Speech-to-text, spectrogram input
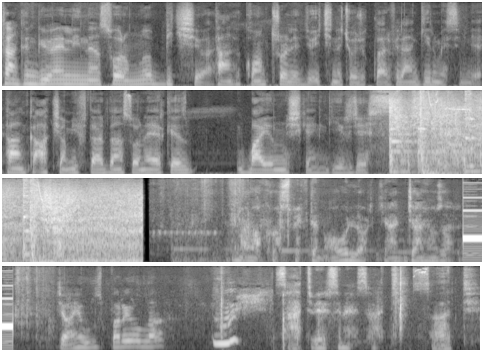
Tankın güvenliğinden sorumlu bir kişi var. Tankı kontrol ediyor içine çocuklar falan girmesin diye. Tankı akşam iftardan sonra herkes bayılmışken gireceğiz. Mama Prospekt'ten Overlord yani Can Yozar. Can Yavuz para yolla. Saat versene saat. Saat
